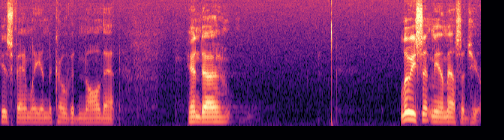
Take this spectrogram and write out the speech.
his family and the COVID and all that. And uh, sent me a message here.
